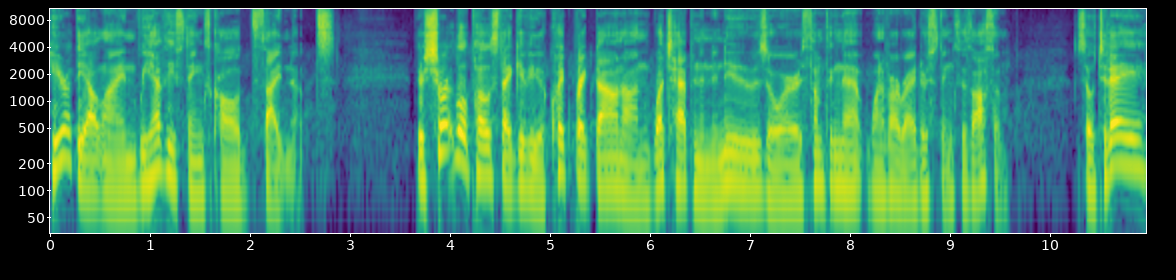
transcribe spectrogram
Here at the outline, we have these things called side notes. They're short little posts that give you a quick breakdown on what's happened in the news or something that one of our writers thinks is awesome. So today,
